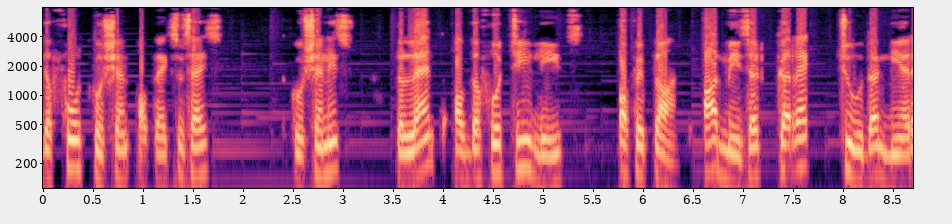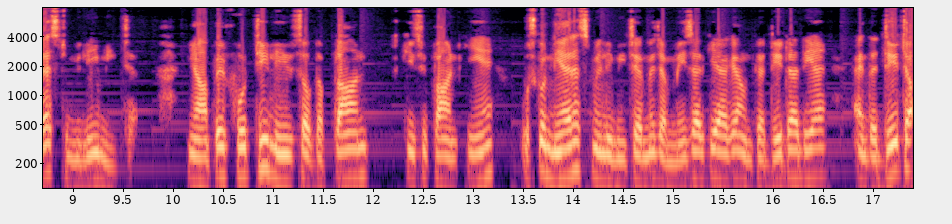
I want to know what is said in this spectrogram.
the fourth question of the exercise. The question is the length of the 40 leaves of a plant are measured correct to the nearest millimeter. यहाँ पे 40 leaves of the plant किसी प्लांट की हैं उसको नियरेस्ट मिलीमीटर में जब मेजर किया गया उनका डेटा दिया है and the data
